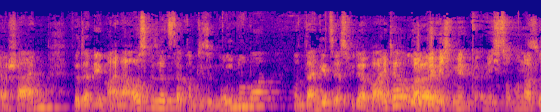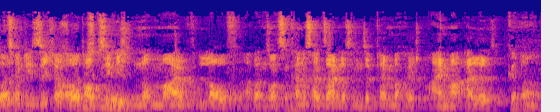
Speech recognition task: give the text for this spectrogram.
erscheinen, wird dann eben einer ausgesetzt, da kommt diese Nullnummer und dann geht es erst wieder weiter. Oder? Da bin ich mir nicht so hundertprozentig sicher, ich's ob sie nicht normal laufen. Aber ansonsten kann es halt sein, dass im September halt um einmal alle Genau.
